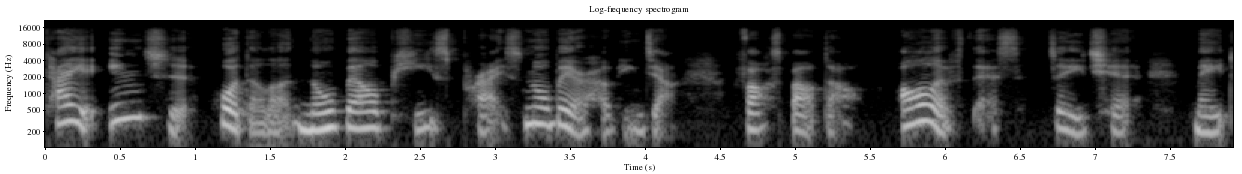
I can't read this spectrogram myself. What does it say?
他也因此获得了 Nobel Peace Prize 诺贝尔和平奖。Fox 报道，All of this 这一切 made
